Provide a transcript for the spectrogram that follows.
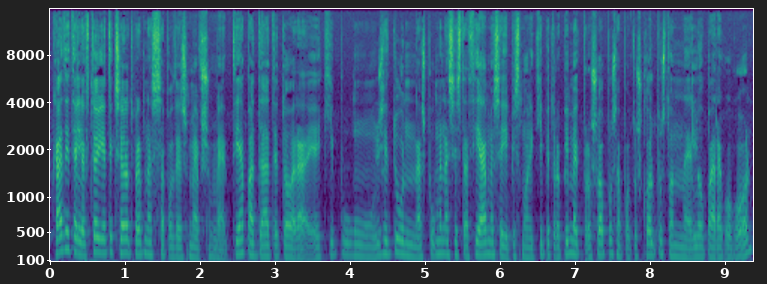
Κάτι τελευταίο, γιατί ξέρω ότι πρέπει να σας αποδεσμεύσουμε. Τι απαντάτε τώρα, εκεί που ζητούν ας πούμε, να συσταθεί άμεσα η Επιστημονική Επιτροπή με εκπροσώπους από τους κόλπους των ελαιοπαραγωγών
